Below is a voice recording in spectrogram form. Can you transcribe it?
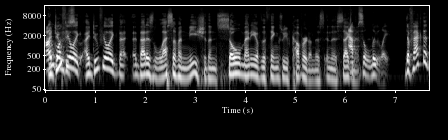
I i'm do going to feel like I do feel like that that is less of a niche than so many of the things we've covered on this in this segment. absolutely the fact that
